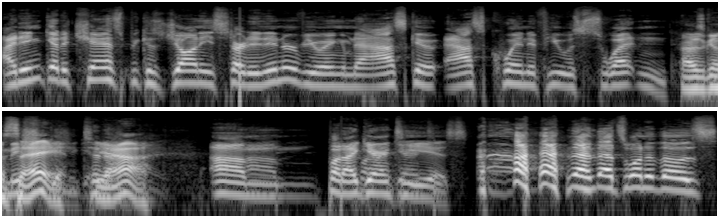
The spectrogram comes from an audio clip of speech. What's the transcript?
I didn't get a chance because Jonny started interviewing him to ask him, ask Quinn if he was sweating. I was going to say, tonight. yeah. Um, um, but I guarantee, I guarantee he is. That's one of those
